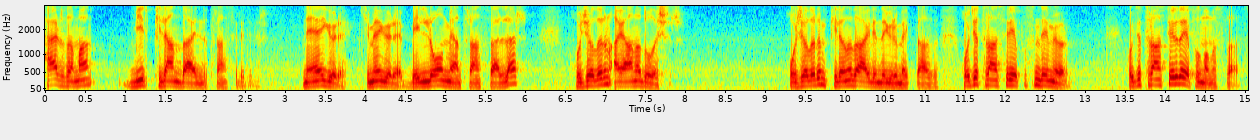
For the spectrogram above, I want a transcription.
her zaman bir plan dahilinde transfer edilir. Neye göre, kime göre belli olmayan transferler hocaların ayağına dolaşır. Hocaların planı dahilinde yürümek lazım. Hoca transferi yapılsın demiyorum. Hoca transferi de yapılmaması lazım.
